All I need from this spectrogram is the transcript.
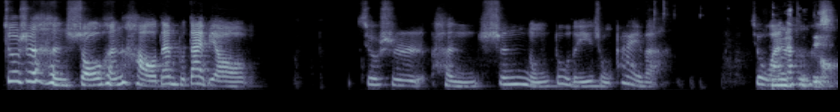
就是很熟很好，但不代表就是很深浓度的一种爱吧。就玩的很好，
